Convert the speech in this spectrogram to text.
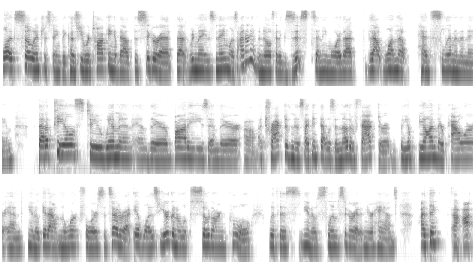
Well, it's so interesting because you were talking about the cigarette that remains nameless. I don't even know if it exists anymore. That that one that had slim in the name that appeals to women and their bodies and their um, attractiveness. I think that was another factor beyond their power and you know get out in the workforce, etc. It was you're going to look so darn cool with this you know slim cigarette in your hands. I think I,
